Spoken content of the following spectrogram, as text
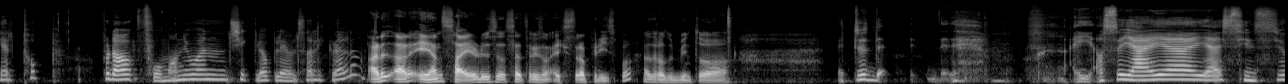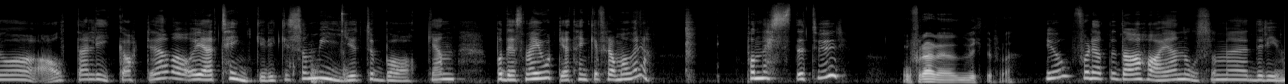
helt topp. For da får man jo en skikkelig opplevelse allikevel. Da. Er det, er det én seier du setter liksom ekstra pris på etter at du begynte å Vet du, det, det Nei, altså jeg, jeg syns jo alt er like artig, da. Og jeg tenker ikke så mye tilbake igjen på det som er gjort. Jeg tenker framover, jeg. På neste tur. Hvorfor er det viktig for deg? Jo, fordi da har jeg noe som eh, driver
